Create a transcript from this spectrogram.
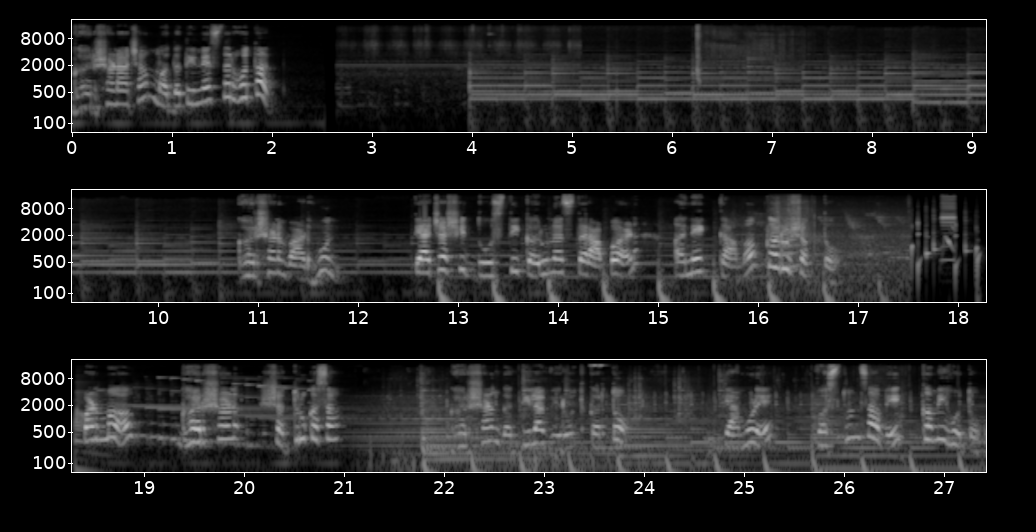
घर्षणाच्या मदतीनेच तर होतात. घर्षण वाढवून त्याच्याशी दोस्ती करूनच तर आपण अनेक कामं करू शकतो. पण मग घर्षण शत्रू कसा? घर्षण गतीला विरोध करतो. त्यामुळे वस्तूंचा वेग कमी होतो.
